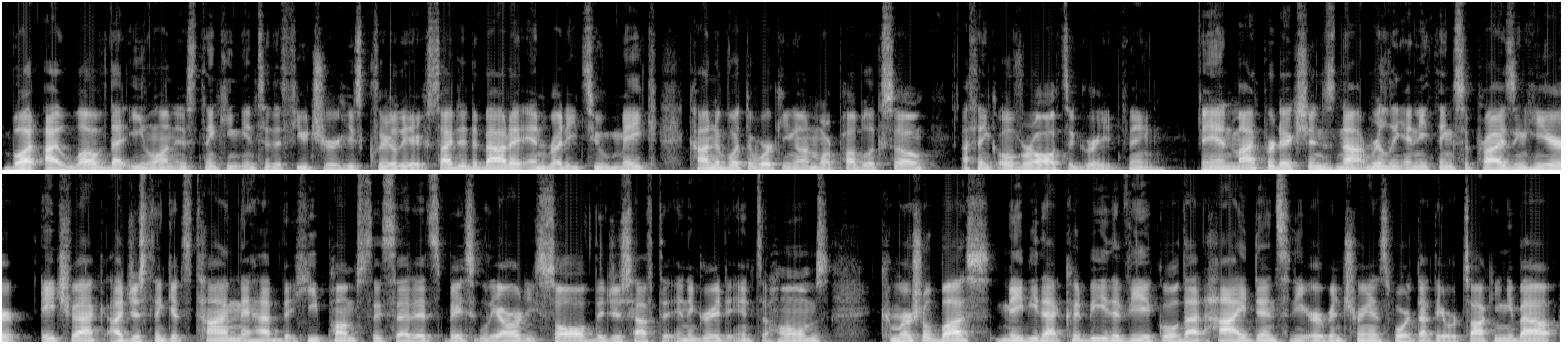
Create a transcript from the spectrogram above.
but I love that Elon is thinking into the future. He's clearly excited about it and ready to make kind of what they're working on more public. So I think overall it's a great thing. And my predictions, not really anything surprising here. HVAC, I just think it's time. They have the heat pumps. They said it's basically already solved. They just have to integrate it into homes. Commercial bus, maybe that could be the vehicle, that high density urban transport that they were talking about.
